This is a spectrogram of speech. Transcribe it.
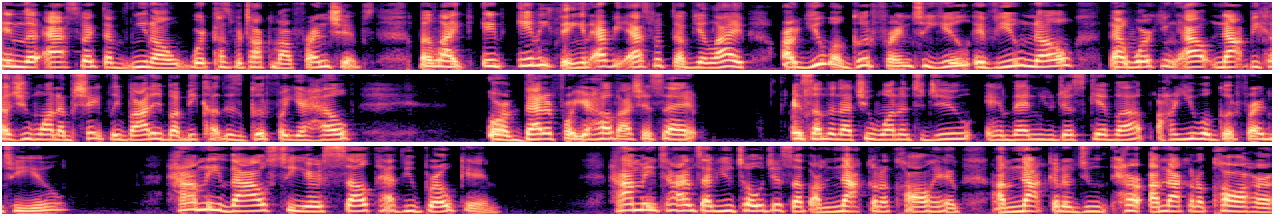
in the aspect of, you know, because we're, we're talking about friendships, but like in anything, in every aspect of your life, are you a good friend to you? If you know that working out, not because you want a shapely body, but because it's good for your health or better for your health, I should say, is something that you wanted to do and then you just give up, are you a good friend to you? How many vows to yourself have you broken? How many times have you told yourself, I'm not going to call him. I'm not going to do her. I'm not going to call her.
